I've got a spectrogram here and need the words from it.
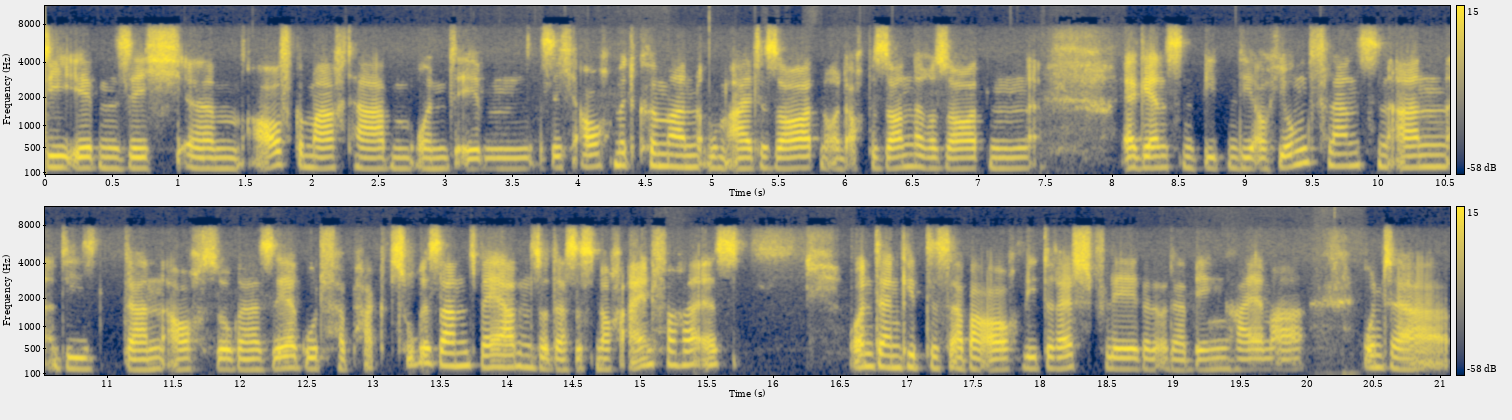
die eben sich ähm, aufgemacht haben und eben sich auch mit kümmern um alte Sorten und auch besondere Sorten. Ergänzend bieten die auch Jungpflanzen an, die dann auch sogar sehr gut verpackt zugesandt werden, sodass es noch einfacher ist. Und dann gibt es aber auch wie Dreschflegel oder Bingheimer unter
